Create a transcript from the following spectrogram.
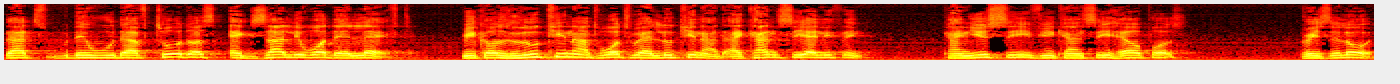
that they would have told us exactly what they left. Because looking at what we are looking at, I can't see anything. Can you see? If you can see, help us. Praise the Lord.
